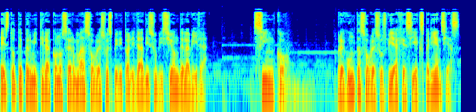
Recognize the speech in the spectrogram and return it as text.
Esto te permitirá conocer más sobre su espiritualidad y su visión de la vida. 5. Pregunta sobre sus viajes y experiencias.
